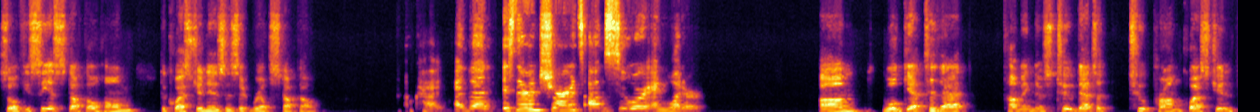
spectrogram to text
So if you see a stucco home, the question is, is it real stucco? Okay, and then is there insurance on sewer and water? Um, we'll get to that coming. There's two, that's a two-pronged question.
